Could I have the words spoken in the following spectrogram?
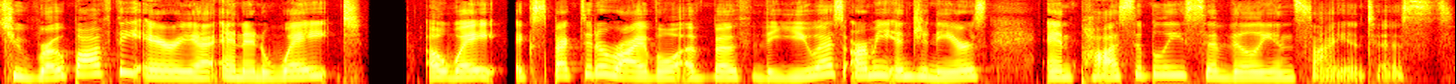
to rope off the area and await await expected arrival of both the U.S. Army engineers and possibly civilian scientists.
